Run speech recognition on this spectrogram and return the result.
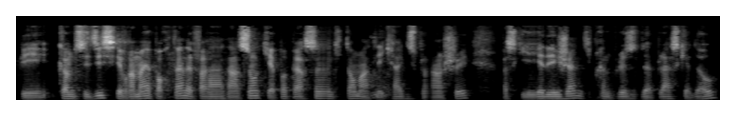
Puis, comme tu dis, c'est vraiment important de faire attention qu'il n'y a pas personne qui tombe entre les craques du plancher parce qu'il y a des jeunes qui prennent plus de place que d'autres.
